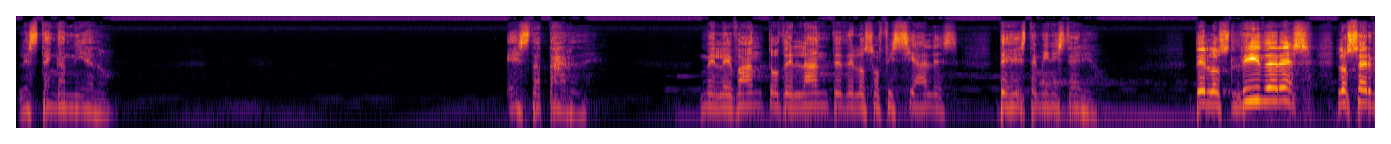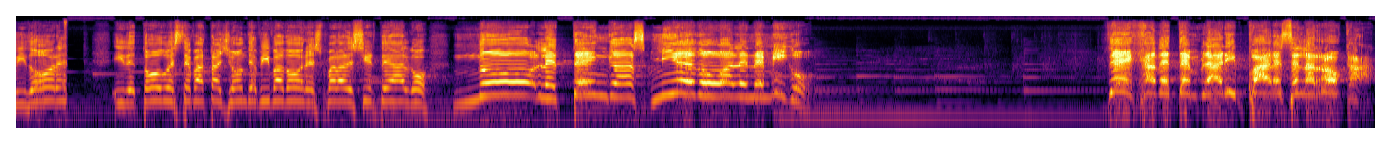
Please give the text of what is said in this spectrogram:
les tengan miedo. Esta tarde me levanto delante de los oficiales de este ministerio, de los líderes, los servidores y de todo este batallón de avivadores para decirte algo. No le tengas miedo al enemigo. Deja de temblar y pares en la roca.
